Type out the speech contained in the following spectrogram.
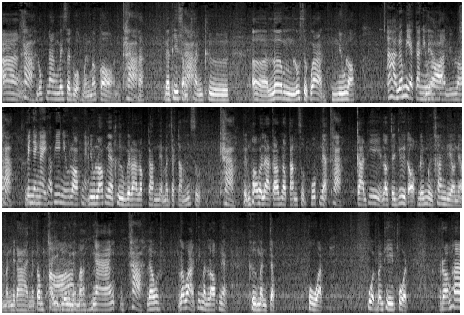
บ้างค่ะลุกนั่งไม่สะดวกเหมือนเมื่อก่อนค่ะและที่สำคัญคือเอ่อเริ่มรู้สึกว่านิ้วล็อก อ่าเริ่มมีอาการนิ้วมีล็อาอกการนิ้วล็อกค่ะ คือ เป็นยังไงคะพี่นิ้วล็อกเนี่ยนิ้วล็อกเนี่ยคือเวลาเรากำเนี่ยมันจะกำไม่สุด ค่ะถึงพอเวลาเรากำสุดปุ๊บเนี่ยค่ะการที่เราจะยืดออกด้วยมือข้างเดียวเนี่ยมันไม่ได้มันต้องใช้อ๋ออีอีกมือหนึ่งมาง้าง ค่ะ แล้วระหว่างที่มันล็อกเนี่ยคือมันจะปวดปวดบางทีปวดร้องไห้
